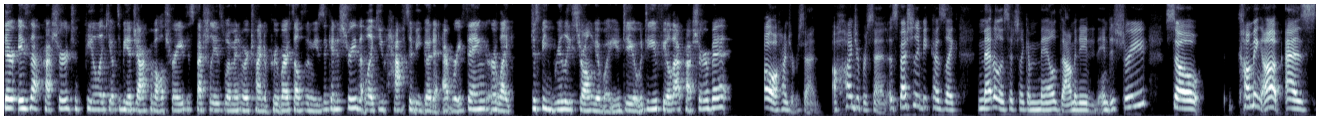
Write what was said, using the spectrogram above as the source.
there is that pressure to feel like you have to be a jack of all trades, especially as women who are trying to prove ourselves in the music industry, that like you have to be good at everything or like just be really strong at what you do. Do you feel that pressure a bit? Oh, 100%. A 100%. Especially because like metal is such like a male dominated industry. So coming up as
